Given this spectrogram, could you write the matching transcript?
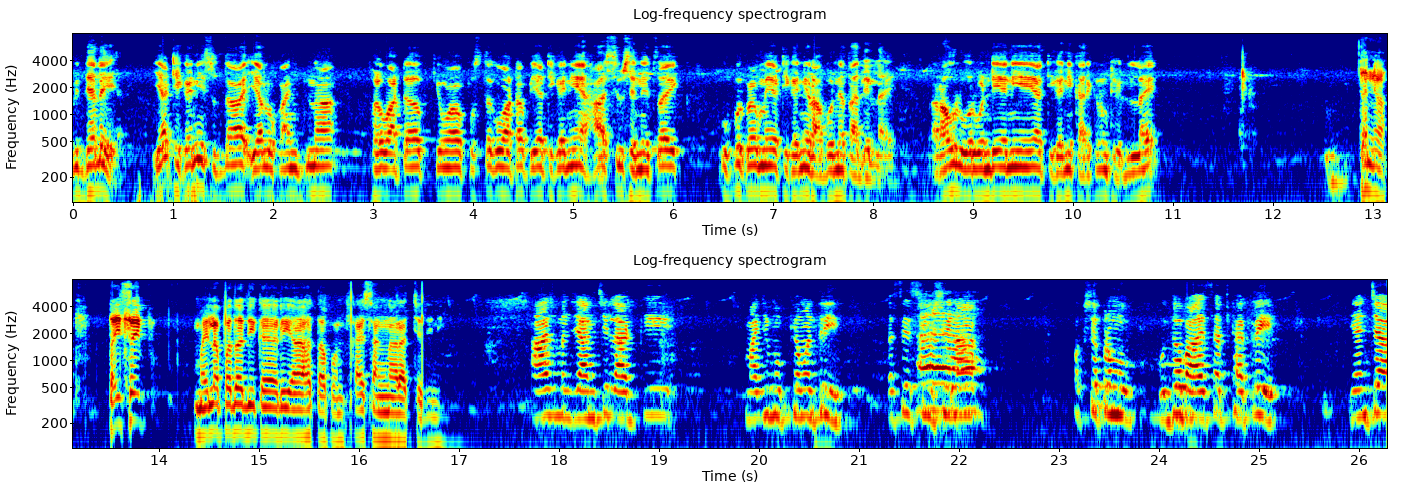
विद्यालय या ठिकाणी सुद्धा या लोकांना फळ वाटप किंवा पुस्तक वाटप या ठिकाणी हा शिवसेनेचा एक उपक्रम या ठिकाणी राबवण्यात आलेला आहे. राहुल वरवंडे यांनी या ठिकाणी कार्यक्रम ठेवलेला आहे. धन्यवाद. ताई साहेब महिला पदाधिकारी आहात आपण. काय सांगणार आजच्या दिनी? आज म्हणजे आमची लाडकी माजी मुख्यमंत्री तसेच शिवसेना पक्षप्रमुख उद्धव बाळासाहेब ठाकरे यांच्या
